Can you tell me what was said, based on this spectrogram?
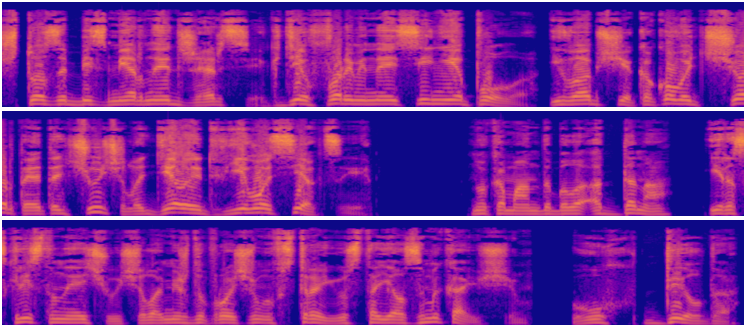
Что за безмерные джерси? Где форменное синее поло? И вообще, какого черта это чучело делает в его секции? Но команда была отдана, и расхристанное чучело, между прочим, в строю стоял замыкающим. Ух, дылда!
